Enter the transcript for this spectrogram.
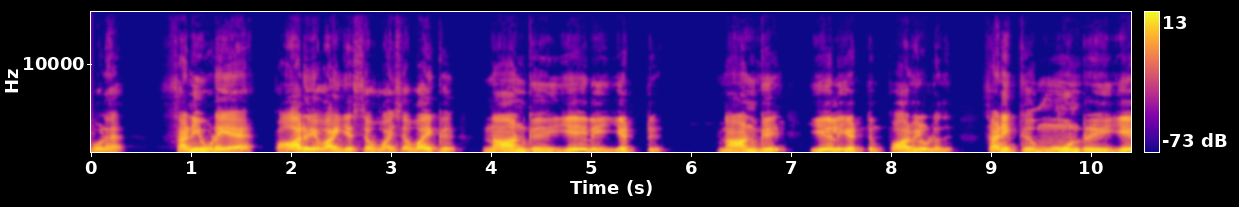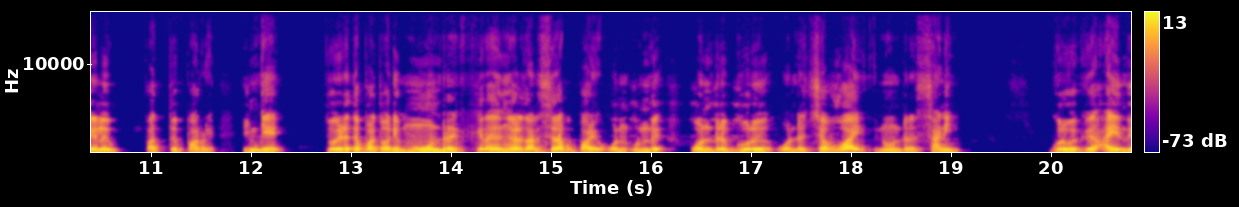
போல சனியுடைய பார்வை வாங்கிய செவ்வாய் செவ்வாய்க்கு நான்கு ஏழு எட்டு நான்கு ஏழு எட்டு பார்வையில் உள்ளது. சனிக்கு மூன்று ஏழு பத்து பார்வை. இங்கே ஜோதிடத்தை பொறுத்தவரை மூன்று கிரகங்கள் தான் சிறப்பு பார்வை ஒன் உண்டு. ஒன்று குரு ஒன்று செவ்வாய் இன்னொன்று சனி. குருவுக்கு ஐந்து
